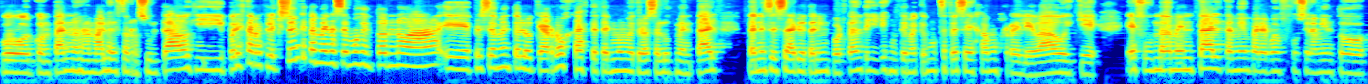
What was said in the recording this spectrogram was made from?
por contarnos además de estos resultados y por esta reflexión que también hacemos en torno a eh, precisamente lo que arroja este termómetro de salud mental tan necesario, tan importante y es un tema que muchas veces dejamos relevado y que es fundamental también para el buen funcionamiento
